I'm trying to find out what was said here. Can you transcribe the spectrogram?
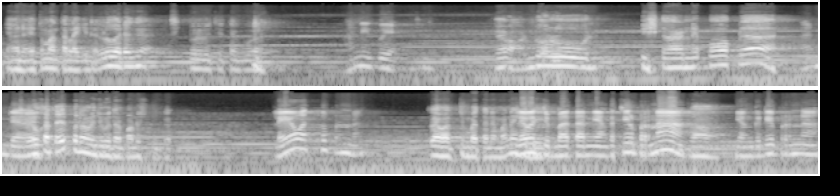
yang ada itu mantar lagi. Lu ada gak dulu cerita gue aneh gue ya. Ya ada lu di sekarang Depok dah. Ada lu katanya pernah lu jembatan pandus juga? Lewat tuh pernah. Lewat jembatan yang mana lewat Gede? jembatan yang kecil pernah. Nah. Yang gede pernah.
